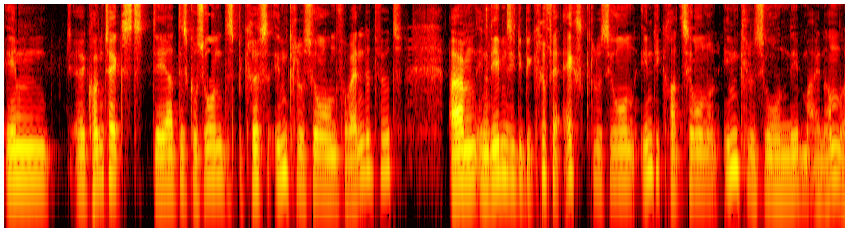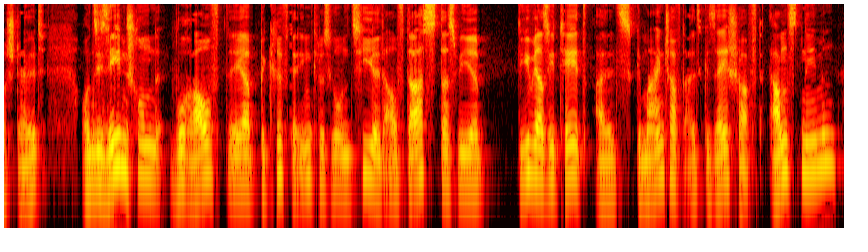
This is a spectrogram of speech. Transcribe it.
äh, Kontext der Diskussion des Begriffs Inklusion verwendet wird, ähm, indem sie die Begriffe Exklusion, Integration und Inklusion nebeneinander stellt. Und Sie sehen schon, worauf der Begriff der Inklusion zielt, auf das, dass wir Diversität als Gemeinschaft, als Gesellschaft ernst nehmen –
